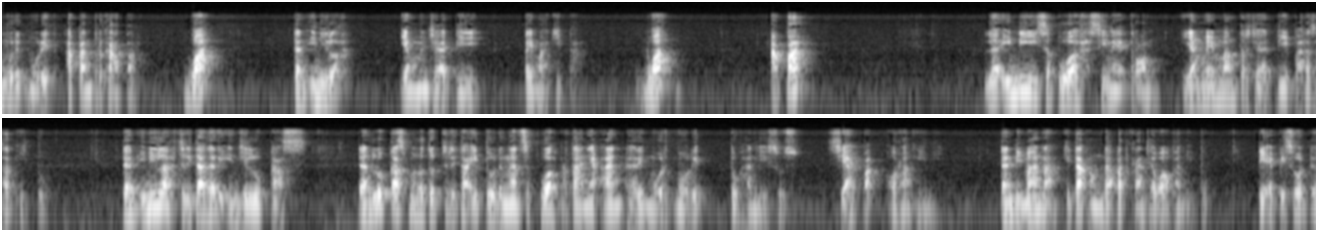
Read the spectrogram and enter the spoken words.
murid-murid akan berkata, What? Dan inilah yang menjadi tema kita. What? Apa? Lah ini sebuah sinetron yang memang terjadi pada saat itu. Dan inilah cerita dari Injil Lukas dan Lukas menutup cerita itu dengan sebuah pertanyaan dari murid-murid Tuhan Yesus. Siapa orang ini? Dan di mana kita akan mendapatkan jawaban itu? Di episode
